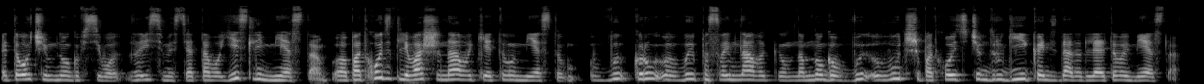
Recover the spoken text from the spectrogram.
Это очень много всего, в зависимости от того, есть ли место, а, подходят ли ваши навыки этому месту. Вы, вы по своим навыкам намного вы, лучше подходите, чем другие кандидаты для этого места.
